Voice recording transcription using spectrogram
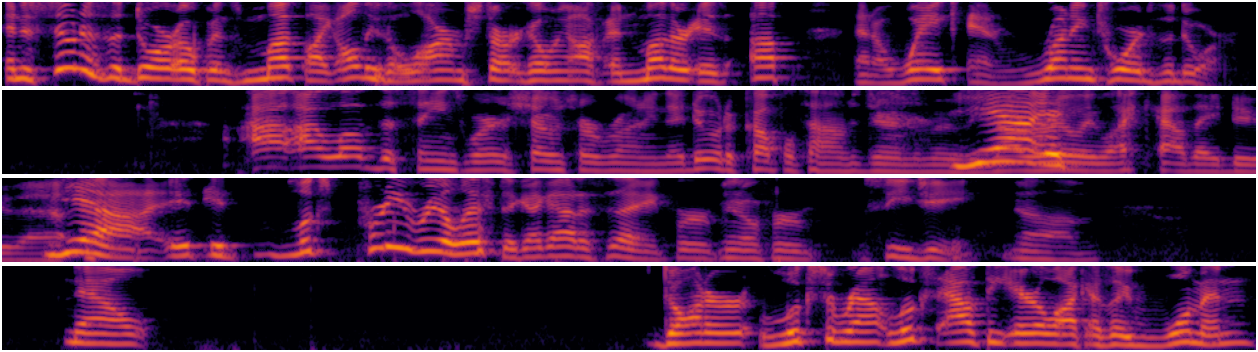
and as soon as the door opens, mo- like all these alarms start going off, and Mother is up and awake and running towards the door. I, I love the scenes where it shows her running. They do it a couple times during the movie. Yeah, I it- really like how they do that. yeah, it, it looks pretty realistic, I gotta say, for you know for CG. Um, now, daughter looks around, looks out the airlock as a woman,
